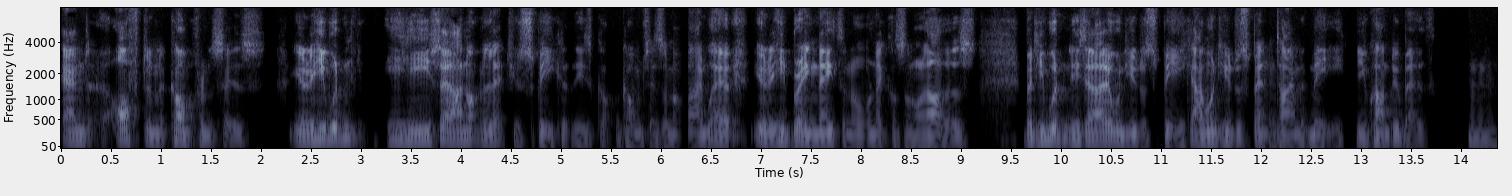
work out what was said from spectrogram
and often at conferences You know, he wouldn't. He, he said, "I'm not going to let you speak at these conferences of mine." Where you know he'd bring Nathan or Nicholson or others, but he wouldn't. He said, "I don't want you to speak. I want you to spend time with me. You can't do both. Mm.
